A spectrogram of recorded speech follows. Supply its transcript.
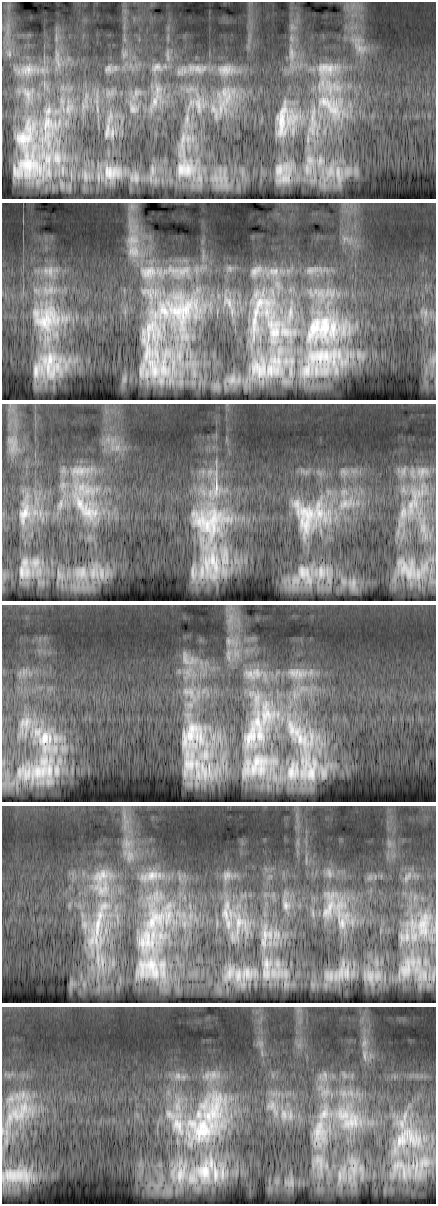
So I want you to think about two things while you're doing this. The first one is that the soldering iron is going to be right on the glass, and the second thing is that we are going to be letting a little puddle of solder develop behind the soldering iron. Whenever the puddle gets too big, I pull the solder away, and whenever I can see that it's time to add some more, I'll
